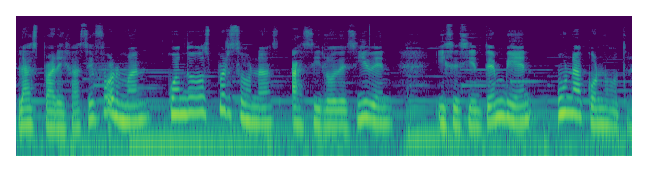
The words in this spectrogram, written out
Las parejas se forman cuando dos personas así lo deciden y se sienten bien una con otra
